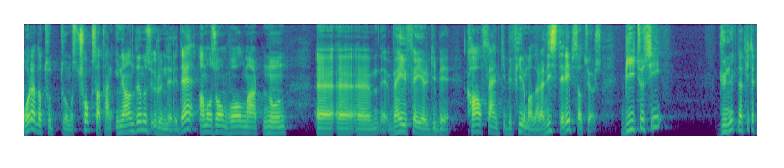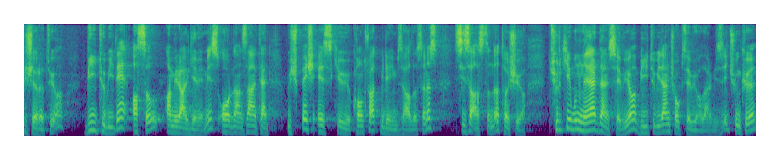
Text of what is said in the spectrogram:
orada tuttuğumuz, çok satan, inandığımız ürünleri de Amazon, Walmart, Noon, e, e, e, Wayfair gibi, Kaufland gibi firmalara listeleyip satıyoruz. B2C günlük nakit akışı yaratıyor. B2B'de asıl amiral gemimiz. Oradan zaten 3-5 SKU'yu kontrat bile imzalasanız sizi aslında taşıyor. Türkiye bunu nereden seviyor? B2B'den çok seviyorlar bizi. Çünkü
